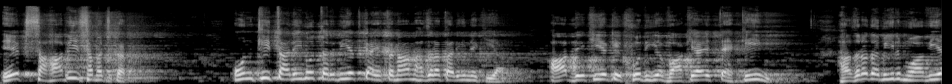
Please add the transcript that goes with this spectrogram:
ایک صحابی سمجھ کر، ان کی تعلیم و تربیت کا اہتمام حضرت علی نے کیا۔ آپ دیکھیے کہ خود یہ واقعہ تحکیم حضرت امیر معاویہ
